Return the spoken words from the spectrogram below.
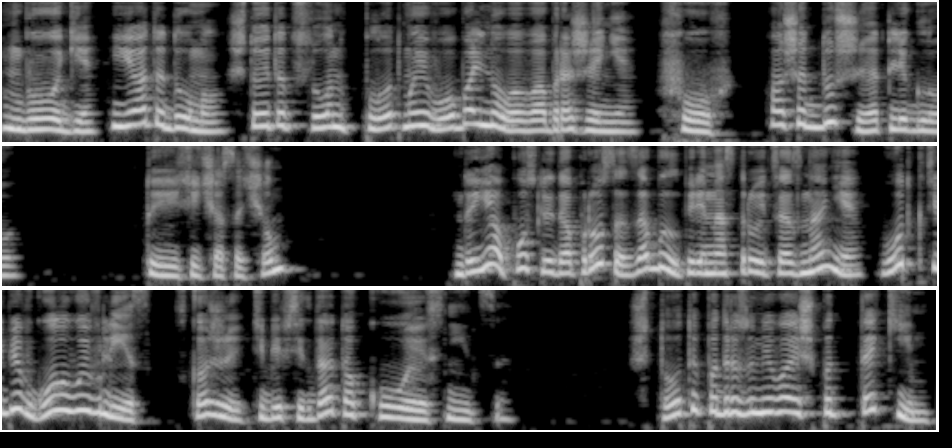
Боги, я-то думал, что этот сон – плод моего больного воображения. Фух, аж от души отлегло. Ты сейчас о чем? Да я после допроса забыл перенастроить сознание, вот к тебе в голову и влез. Скажи, тебе всегда такое снится? Что ты подразумеваешь под таким?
